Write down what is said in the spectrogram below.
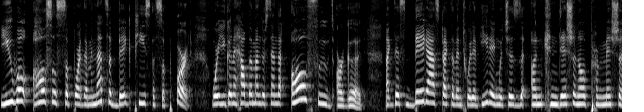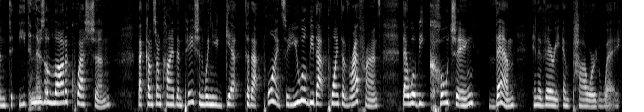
You will also support them, and that's a big piece of support where you're going to help them understand that all foods are good. Like this big aspect of intuitive eating, which is the unconditional permission to eat. And there's a lot of question that comes from client and patient when you get to that point. So you will be that point of reference that will be coaching them in a very empowered way.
